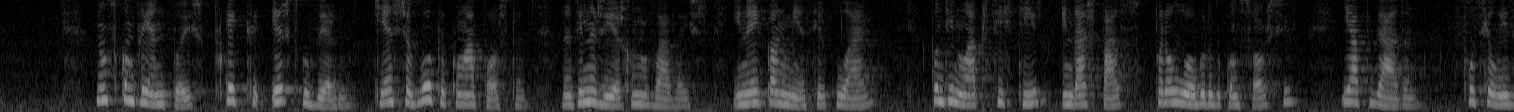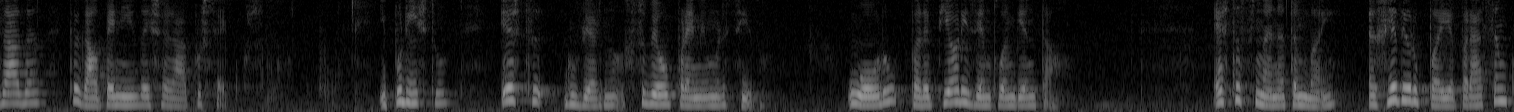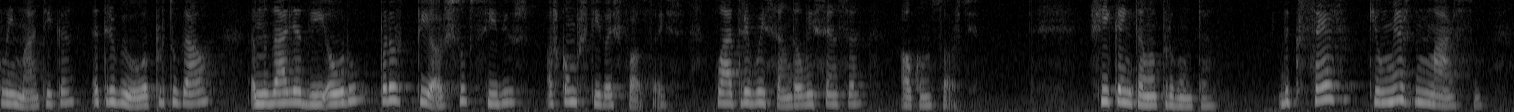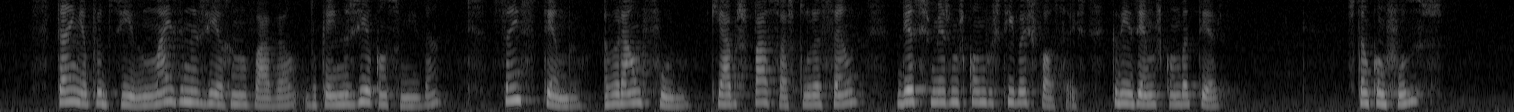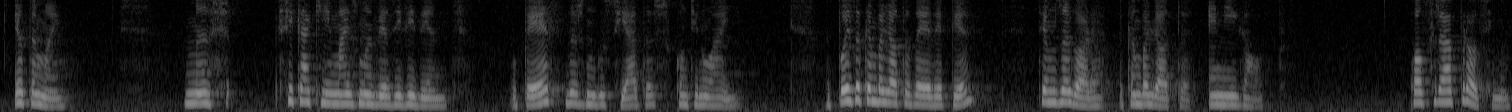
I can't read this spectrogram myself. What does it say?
Não se compreende, pois, porque é que este governo, que enche a boca com a aposta nas energias renováveis e na economia circular, continua a persistir em dar espaço para o logro do consórcio e à pegada fossilizada que a Galpeni deixará por séculos. E por isto, este governo recebeu o prémio merecido, o ouro para pior exemplo ambiental. Esta semana também, a Rede Europeia para a Ação Climática atribuiu a Portugal a medalha de ouro para os piores subsídios aos combustíveis fósseis, pela atribuição da licença ao consórcio. Fica então a pergunta: de que serve que o mês de março se tenha produzido mais energia renovável do que a energia consumida, se em setembro haverá um furo que abre espaço à exploração desses mesmos combustíveis fósseis que dizemos combater. Estão confusos? Eu também. Mas fica aqui mais uma vez evidente: o PS das negociatas continua aí. Depois da cambalhota da EDP, temos agora a cambalhota Enigalp. Qual será a próxima?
